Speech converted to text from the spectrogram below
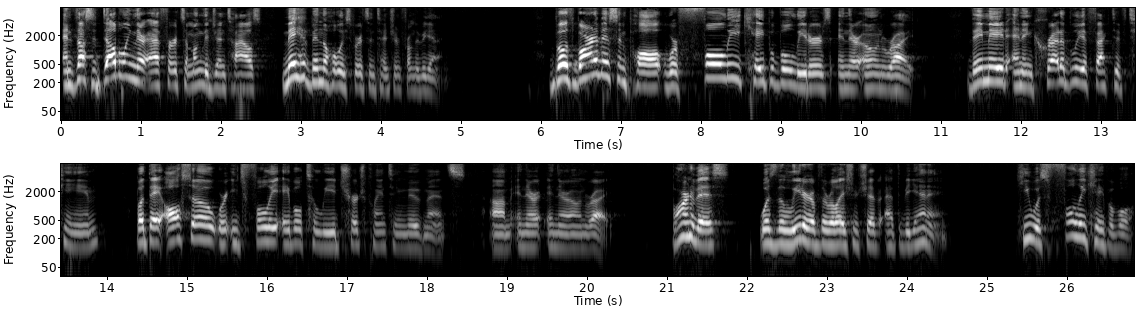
and thus doubling their efforts among the Gentiles, may have been the Holy Spirit's intention from the beginning. Both Barnabas and Paul were fully capable leaders in their own right. They made an incredibly effective team, but they also were each fully able to lead church planting movements um, in, their, in their own right. Barnabas was the leader of the relationship at the beginning. He was fully capable.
